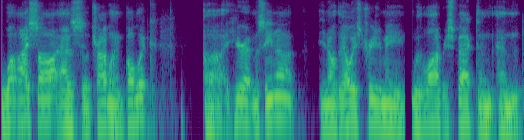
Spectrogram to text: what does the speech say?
what I saw as a traveling public uh, here at Massena, you know, they always treated me with a lot of respect and and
